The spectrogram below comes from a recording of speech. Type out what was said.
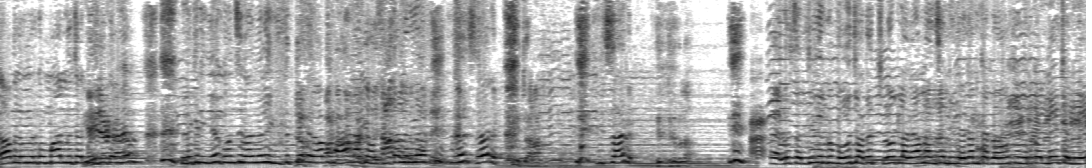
आप लोग मेरे को मार लो चाहे कुछ कर लो। लेकिन ये कौन सी बात मैंने तो आप वहाँ लाके हॉस्पिटल मिल गए। Sir sir. बोला। हेलो सर जी, मेरे को बहुत ज़्यादा चोट लगा है। मैं इनसे निवेदन कर रहा हूँ कि मेरे को ले चलिए।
